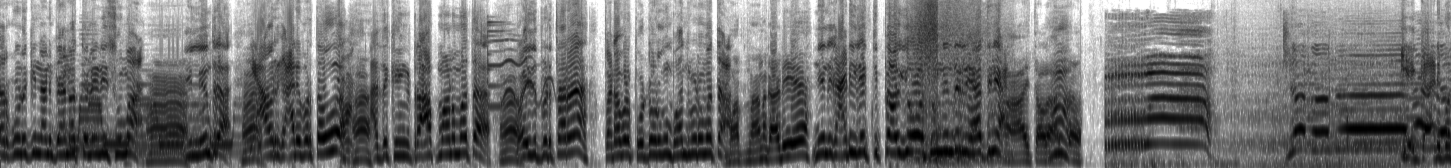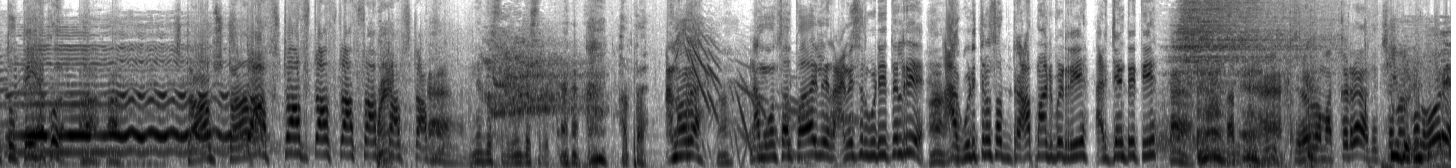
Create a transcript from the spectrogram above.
ಕರ್ಕೊಂಡು ಹೋಗಿ ನನ್ ಬ್ಯಾನರ್ ತಲೆ ನೀ ಸುಮ್ಮ. ಇಲ್ಲಿ ನಿಂದ್ರ ಯಾವ ಗಾಡಿ ಬರ್ತಾವು ಅದಕ್ಕೆ ಹಿಂಗ್ ಡ್ರಾಪ್ ಮಾಡು ಮತ್ತ. ಒಯ್ದು ಬಿಡ್ತಾರ ಪಟಾಪಟ್ ಫೋಟೋ ಹೊಡ್ಕೊಂಡ್ ಬಂದ್ಬಿಡು ಮತ್ತ. ಮತ್ ನನ್ನ ಗಾಡಿ? ನಿನ್ ಗಾಡಿ ಇಲ್ಲೇ ತಿಪ್ಪೆ ಅಯ್ಯೋ ಸುಮ್ಮನೆ ನಿಂದ್ರಿ ಹೇಳ್ತೀನಿ. ಆಯ್ತಾಳ ಆಯ್ತಾಳ ಈ ಗಾಡಿ ಬತ್ತು ಕೈ ಹಾಕು. Stop stop stop stop stop stop stop stop stop ನಿಂದಿಸ್ರಿ ನಿಂದಿಸ್ರಿ ಹತ್ತ. ಅಣ್ಣವ್ರ ನಮ್ಗೊಂದ್ ಸ್ವಲ್ಪ ಇಲ್ಲಿ ರಾಮೇಶ್ವರ ಗುಡಿ ಐತಲ್ರಿ? ಆ ಗುಡಿ ತನ ಸ್ವಲ್ಪ ಡ್ರಾಪ್ ಮಾಡಿಬಿಡ್ರಿ ಅರ್ಜೆಂಟ್ ಐತಿ. ಹೇಳೋ ಮಕ್ಕಳ್ರ ರಿಕ್ಷಾ ಮಾಡ್ಕೊಂಡು ಹೋಗ್ರಿ.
